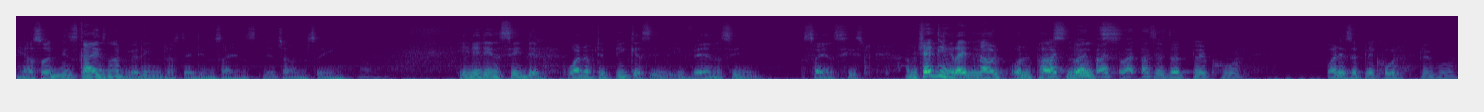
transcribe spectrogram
Yeah, so this guy is not very interested in science. That's what I'm saying. He didn't see that one of the biggest in events in science history. I'm checking right now on past what, what, notes. what, what, what is that black hole? what is a black hole? Black hole.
